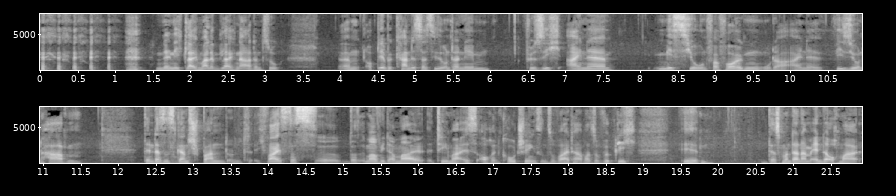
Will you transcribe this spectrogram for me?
nenne ich gleich mal im gleichen Atemzug. Ähm, ob dir bekannt ist, dass diese Unternehmen für sich eine Mission verfolgen oder eine Vision haben. Denn das ist ganz spannend und ich weiß, dass äh, das immer wieder mal Thema ist, auch in Coachings und so weiter, aber so wirklich ähm, dass man dann am Ende auch mal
